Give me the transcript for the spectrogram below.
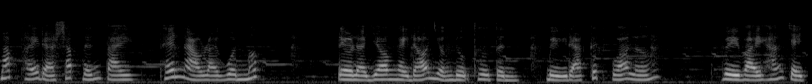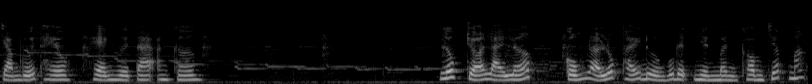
mắt thấy đã sắp đến tay, thế nào lại quên mất. Đều là do ngày đó nhận được thư tình, bị đả kích quá lớn. Vì vậy hắn chạy chậm đuổi theo, hẹn người ta ăn cơm. Lúc trở lại lớp, cũng là lúc thấy đường của địch nhìn mình không chớp mắt,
